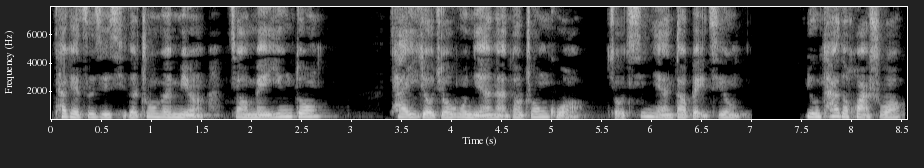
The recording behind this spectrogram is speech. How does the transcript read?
他给自己起的中文名叫梅英东。他一九九五年来到中国，九七年到北京。用他的话说：“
